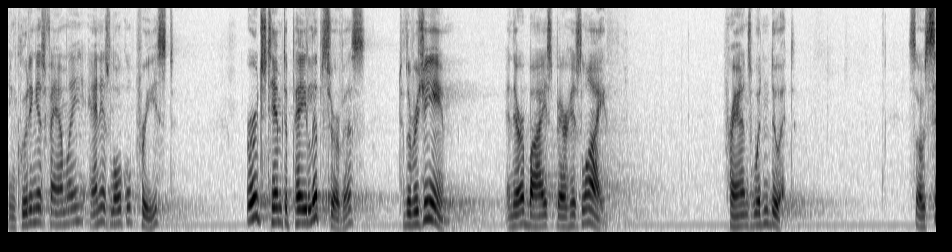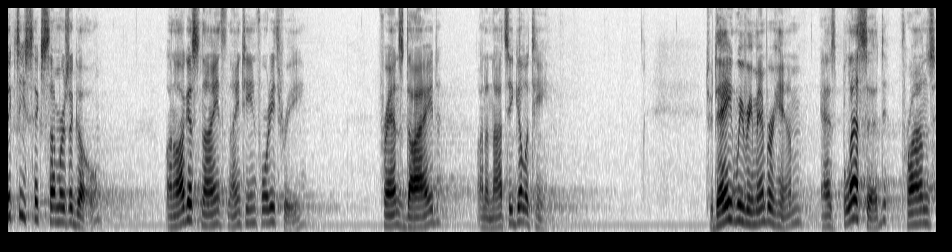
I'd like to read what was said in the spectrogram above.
including his family and his local priest, urged him to pay lip service to the regime and thereby spare his life. Franz wouldn't do it. So, 66 summers ago, on August 9, 1943, Franz died on a Nazi guillotine. Today, we remember him as Blessed Franz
